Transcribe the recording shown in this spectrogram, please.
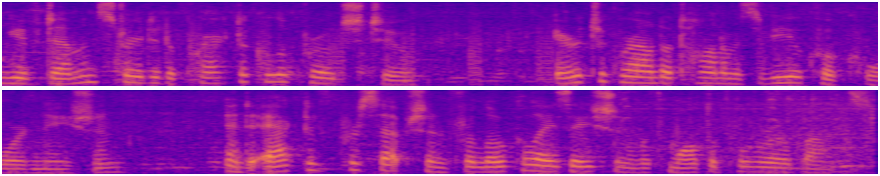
we have demonstrated a practical approach to air-to-ground autonomous vehicle coordination, and active perception for localization with multiple robots.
